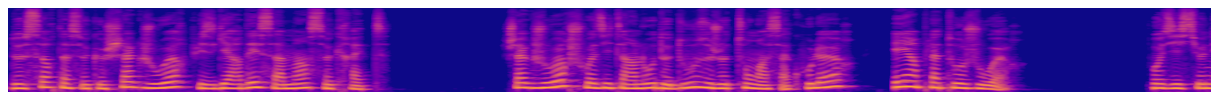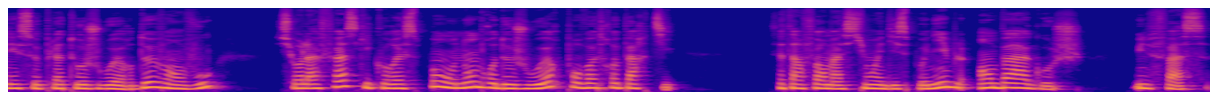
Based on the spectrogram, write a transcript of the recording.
de sorte à ce que chaque joueur puisse garder sa main secrète. Chaque joueur choisit un lot de 12 jetons à sa couleur et un plateau joueur. Positionnez ce plateau joueur devant vous sur la face qui correspond au nombre de joueurs pour votre partie. Cette information est disponible en bas à gauche, une face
